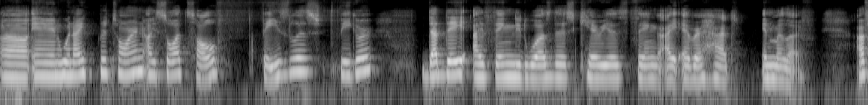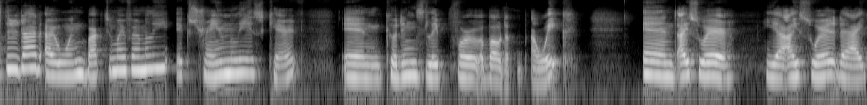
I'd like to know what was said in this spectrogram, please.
uh, and when I returned, I saw a tall, faceless figure that day i think it was the scariest thing i ever had in my life. After that i went back to my family extremely scared and couldn't sleep for about a, a week. And i swear yeah i swear that i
